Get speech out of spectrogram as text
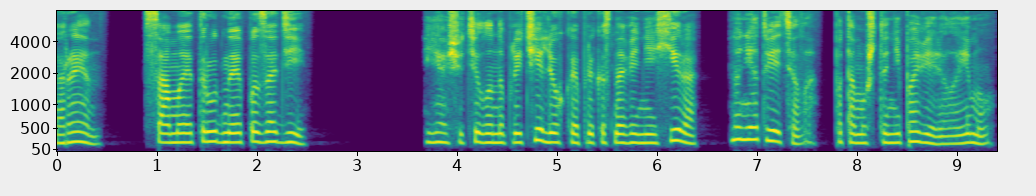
Рен, самое трудное позади. Я ощутила на плече легкое прикосновение Хира, но не ответила потому что не поверила ему.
